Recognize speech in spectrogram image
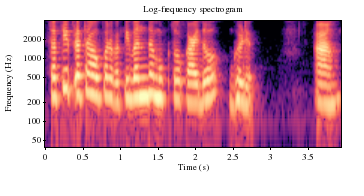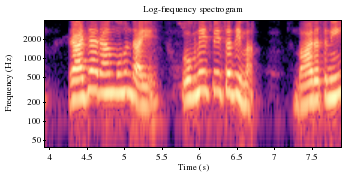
સતી પ્રથા ઉપર પ્રતિબંધ મૂકતો કાયદો ઘડ્યો. આમ રાજા રામમોહન રાયે ઓગણીસમી સદીમાં ભારતની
